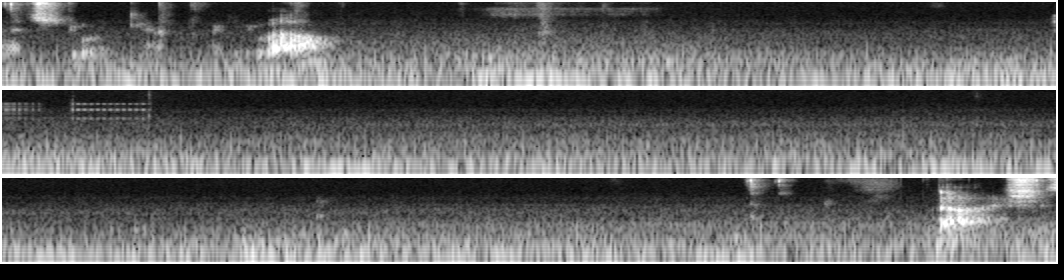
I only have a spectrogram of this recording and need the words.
that should work out pretty well. No, I should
